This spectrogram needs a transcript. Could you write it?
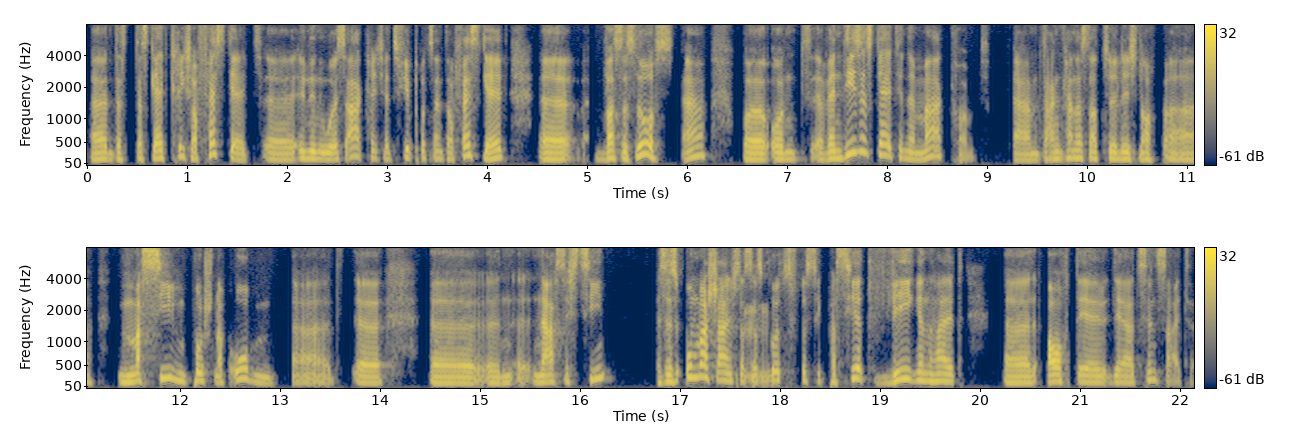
Äh, das, das Geld kriege ich auf Festgeld. Äh, in den USA kriege ich jetzt 4% auf Festgeld. Äh, was ist los? Ja? und wenn dieses Geld in den Markt kommt, ähm, dann kann das natürlich noch einen massiven Push nach oben nach sich ziehen. Es ist unwahrscheinlich, dass das mhm. kurzfristig passiert, wegen halt äh, auch der, der Zinsseite.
